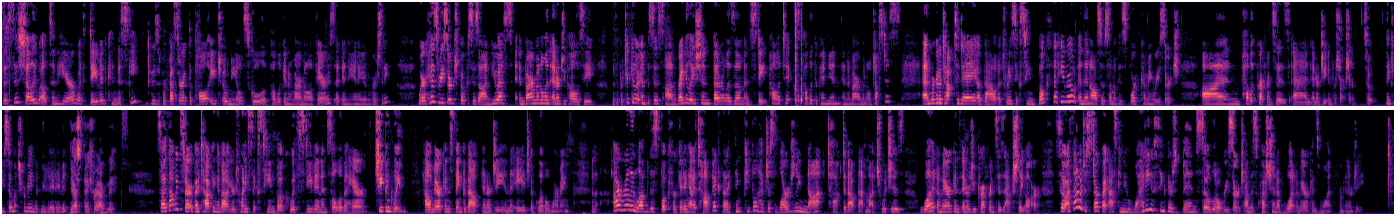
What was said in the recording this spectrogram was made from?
This is Shelley Welton here with David Konisky, who's a professor at the Paul H. O'Neill School of Public and Environmental Affairs at Indiana University, where his research focuses on U.S. environmental and energy policy with a particular emphasis on regulation, federalism, and state politics, public opinion, and environmental justice. And we're going to talk today about a 2016 book that he wrote and then also some of his forthcoming research on public preferences and energy infrastructure. So thank you so much for being with me today, David. Yes, thanks for having me. So I thought we'd start by talking about your 2016 book with Stephen Ansolabehere, Cheap and Clean How Americans Think About Energy in the Age of Global Warming. And I really loved this book for getting at a topic that I think people have just largely not talked about that much, which is what Americans' energy preferences actually are. So I thought I would just start by asking you why do you think there's been so little research on this question of what Americans want from energy?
